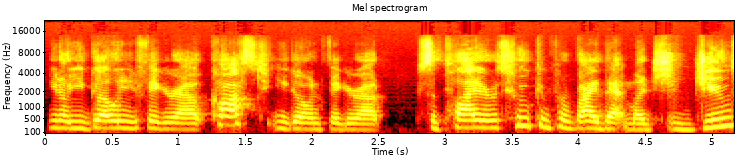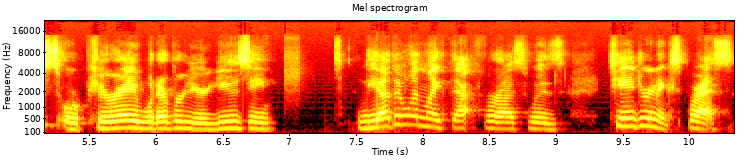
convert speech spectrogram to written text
you know, you go and you figure out cost, you go and figure out suppliers who can provide that much juice or puree, whatever you're using. The other one like that for us was Tangerine Express.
